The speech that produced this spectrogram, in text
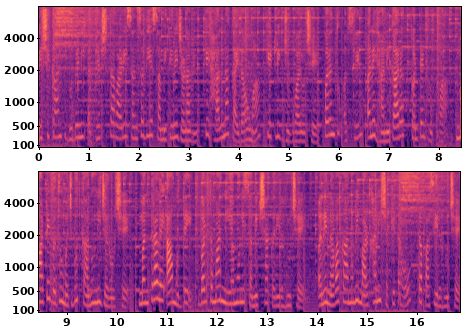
નિશિકાંત દુબેની અધ્યક્ષતાવાળી સંસદીય સમિતિને જણાવ્યું કે હાલના કાયદાઓમાં કેટલીક જોગવાઈઓ છે, પરંતુ અશ્લીલ અને હાનિકારક કન્ટેન્ટ રોકવા માટે વધુ મજબૂત કાનૂનની જરૂર છે. મંત્રાલય આ મુદ્દે વર્તમાન નિયમોની સમીક્ષા કરી રહ્યું છે અને નવા કાનૂની માળખાની શક્યતાઓ તપાસી રહ્યું છે.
